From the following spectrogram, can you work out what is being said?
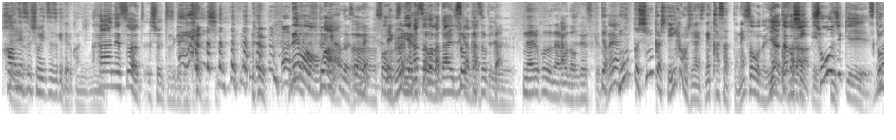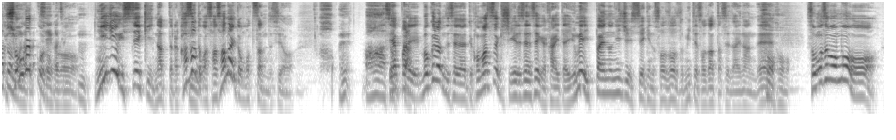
ハハーネス背負い続けてる感じハーネスは背負い続けてる感じ。でもまあフリーハンドの方が大事かなっていうなるほどなるほど。ですけどね。もっと進化していいかもしれないですね傘ってね。そうね。いやだから正直隙間僕小学校の頃うん。21世紀になったら傘とか刺さないと思ってたんですよ。えあやっぱり僕らの世代って小松崎茂先生が書いた夢いっぱいの21世紀の創造図見て育った世代なんでそもそももう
